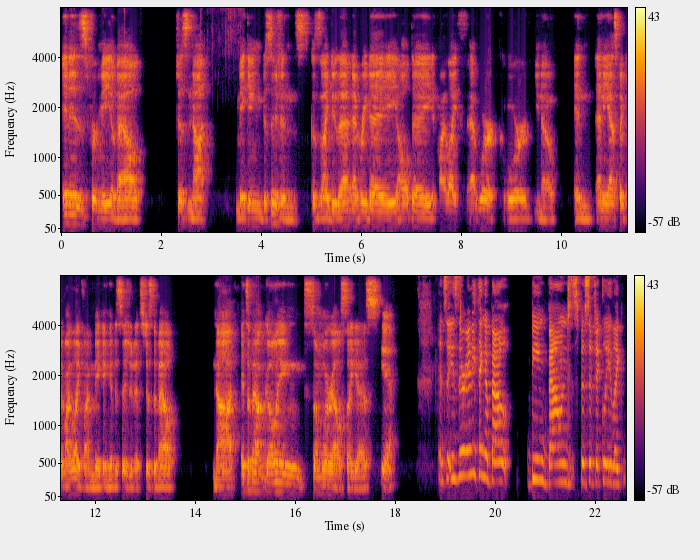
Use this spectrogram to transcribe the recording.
it is for me about just not making decisions because I do that every day, all day in my life at work or you know in any aspect of my life. I'm making a decision. It's just about not. It's about going somewhere else, I guess. yeah. And so, is there anything about being bound specifically, like,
